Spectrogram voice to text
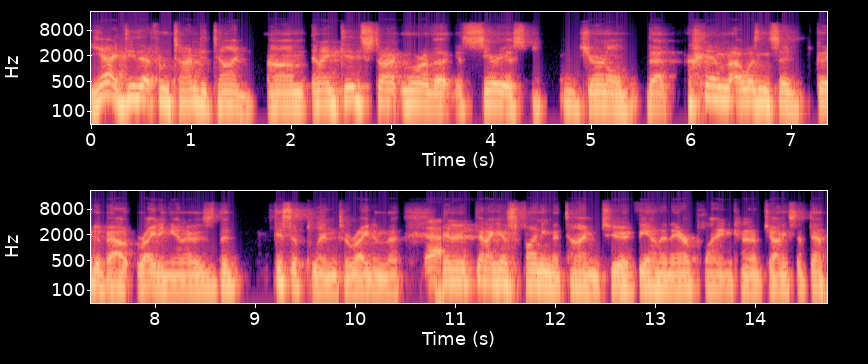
Yeah, I do that from time to time. Um, and I did start more of a, a serious journal that I wasn't so good about writing in. I was the discipline to write in the, yeah. and it, then I guess finding the time to be on an airplane, kind of jotting stuff down.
